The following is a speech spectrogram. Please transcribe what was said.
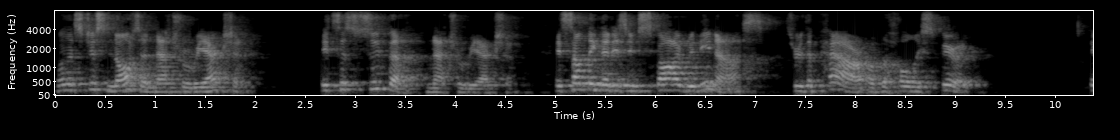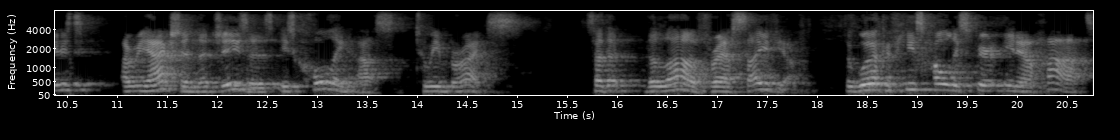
well, it's just not a natural reaction. It's a supernatural reaction. It's something that is inspired within us through the power of the Holy Spirit. It is a reaction that Jesus is calling us to embrace so that the love for our Saviour, the work of His Holy Spirit in our hearts,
